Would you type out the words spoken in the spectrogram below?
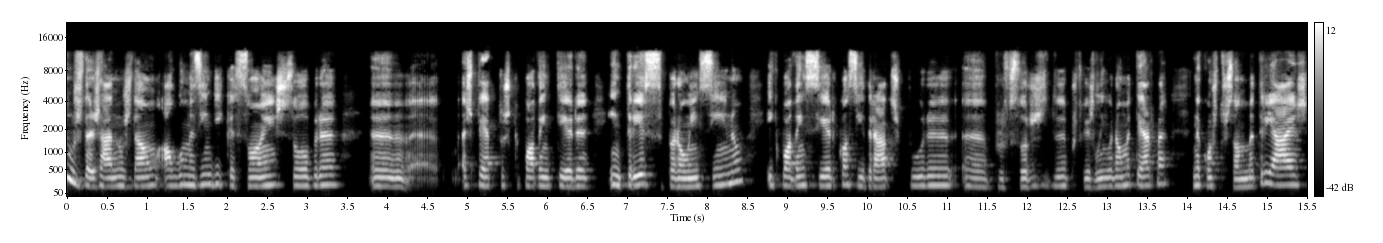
nos, já nos dão algumas indicações sobre aspectos que podem ter interesse para o ensino e que podem ser considerados por uh, professores de português de língua não materna na construção de materiais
